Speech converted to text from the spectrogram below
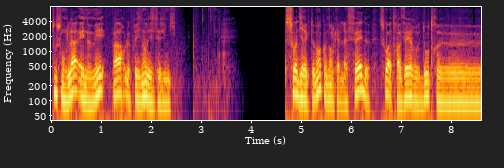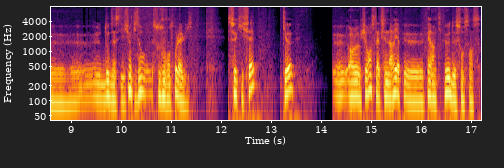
Tout ce monde-là est nommé par le président des États-Unis soit directement, comme dans le cas de la Fed, soit à travers d'autres euh, d'autres institutions qui sont sous son contrôle à lui. Ce qui fait que, euh, en l'occurrence, l'actionnariat perd un petit peu de son sens.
